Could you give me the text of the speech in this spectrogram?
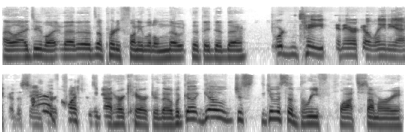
I, I do like that. It's a pretty funny little note that they did there. Jordan Tate and Erika Eleniak are the same I person. have questions about her character though, but go go just give us a brief plot summary.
